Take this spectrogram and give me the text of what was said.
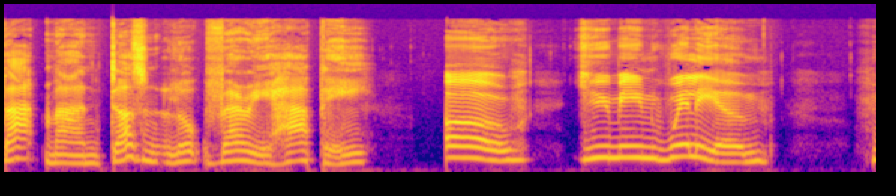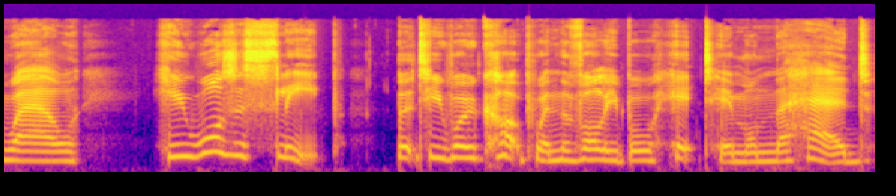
That man doesn't look very happy. Oh, you mean William? Well, he was asleep, but he woke up when the volleyball hit him on the head.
